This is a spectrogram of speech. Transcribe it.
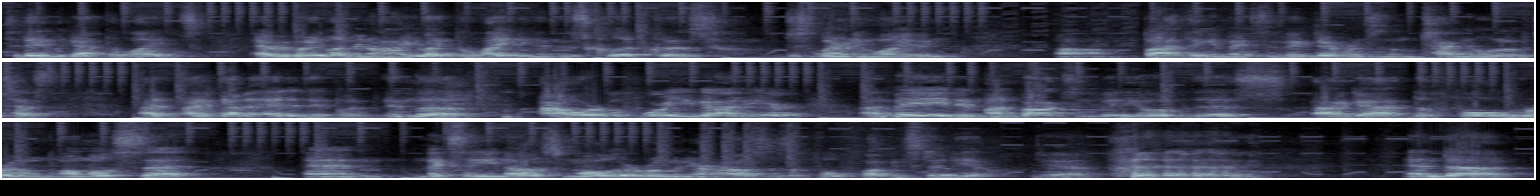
Today we got the lights. Everybody, let me know how you like the lighting in this clip because just learning lighting. Um, but I think it makes a big difference in a tiny little test. I, I gotta edit it, but in the hour before you got here, I made an unboxing video of this. I got the full room almost set, and next thing you know, a small little room in your house is a full fucking studio. Yeah. and uh,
